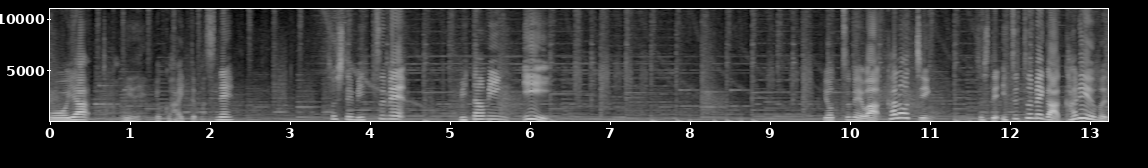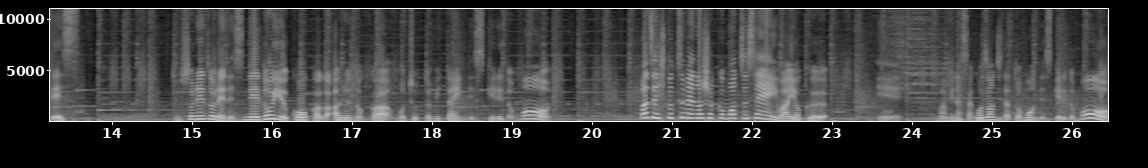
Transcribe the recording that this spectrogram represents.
ゴーヤとかにねよく入ってますね。そして3つ目ビタミン E 4つ目はカロチン。そして5つ目がカリウムです。それぞれですねどういう効果があるのかもちょっと見たいんですけれどもまず1つ目の食物繊維はよく、えー、まあ、皆さんご存知だと思うんですけれども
